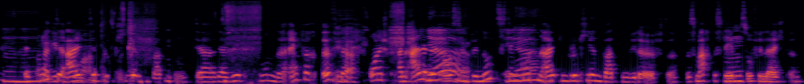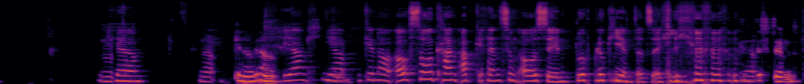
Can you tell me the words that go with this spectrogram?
Mhm. Der gute alte Blockieren-Button, der, der wirkt Wunder. Einfach öfter, ja. ohne an alle da ja. draußen, benutzt den ja. guten alten Blockieren-Button wieder öfter. Das macht das Leben mhm. so viel leichter. Mhm. Ja. Ja. Genau, genau. Ja, ja, genau. Auch so kann Abgrenzung aussehen. Durch Blockieren mhm. tatsächlich. Ja, das stimmt.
